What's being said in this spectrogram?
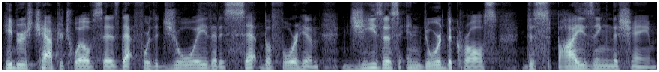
Hebrews chapter 12 says that for the joy that is set before him, Jesus endured the cross despising the shame.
